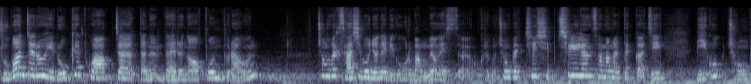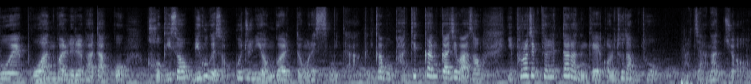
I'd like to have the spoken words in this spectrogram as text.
두 번째로 이 로켓 과학자였다는 베르너 폰 브라운 1945년에 미국으로 망명했어요. 그리고 1977년 사망할 때까지 미국 정보의 보안 관리를 받았고 거기서 미국에서 꾸준히 연구 활동을 했습니다. 그러니까 뭐 바티칸까지 와서 이 프로젝트를 했다라는 게 얼토당토하지 않았죠.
